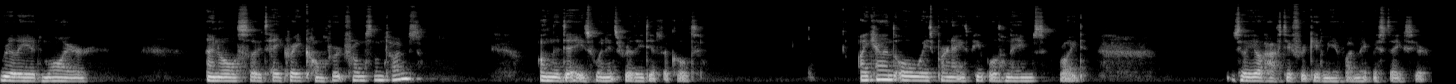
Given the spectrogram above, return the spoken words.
really admire and also take great comfort from sometimes on the days when it's really difficult. I can't always pronounce people's names right, so you'll have to forgive me if I make mistakes here.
